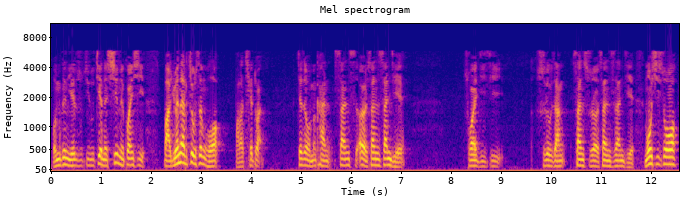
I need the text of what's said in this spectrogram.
我们跟耶稣基督建了新的关系，把原来的旧生活把它切断。接着我们看三十二、三十三节，出埃及记。十六章三十二、三十三节，摩西说：“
